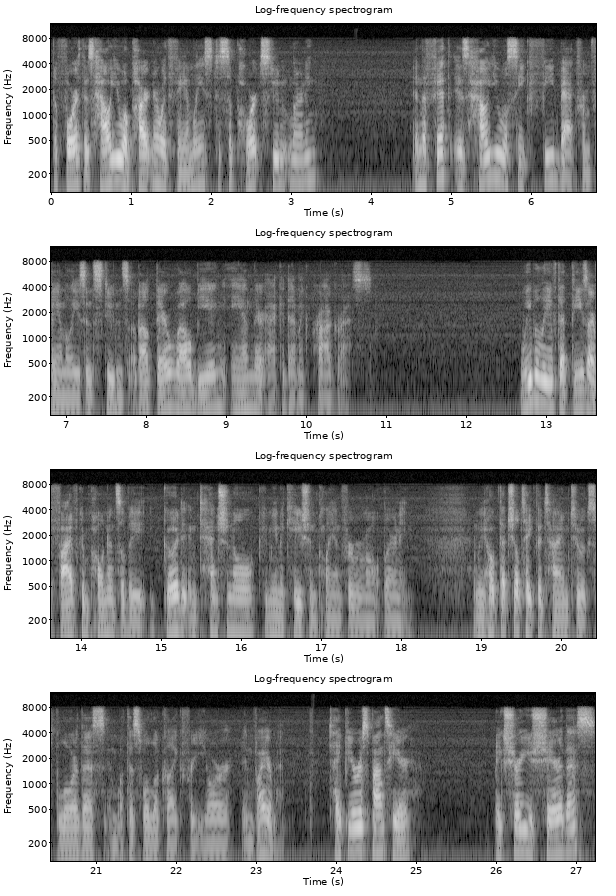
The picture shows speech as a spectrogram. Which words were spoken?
The fourth is how you will partner with families to support student learning. And the fifth is how you will seek feedback from families and students about their well-being and their academic progress. We believe that these are five components of a good intentional communication plan for remote learning. And we hope that you'll take the time to explore this and what this will look like for your environment. Type your response here. Make sure you share this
